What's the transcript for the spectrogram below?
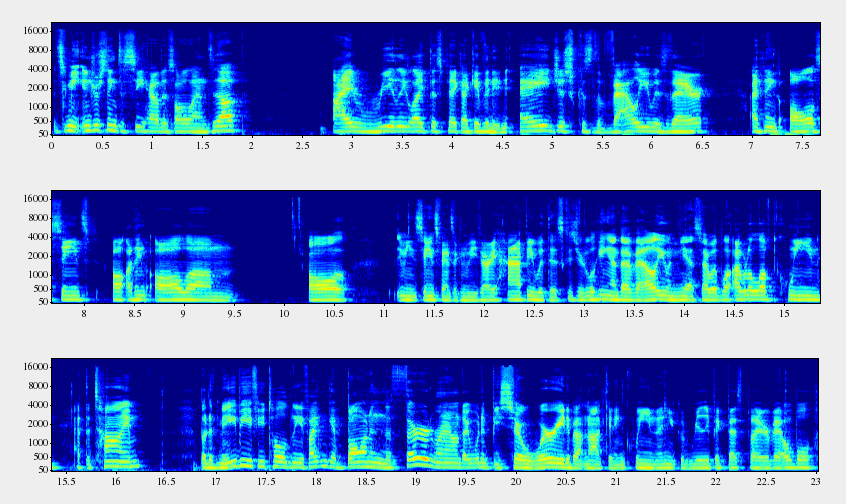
It's gonna be interesting to see how this all ends up. I really like this pick. I give it an A just because the value is there. I think all Saints, all, I think all um, all I mean Saints fans are gonna be very happy with this because you're looking at that value. And yes, I would I would have loved Queen at the time. But if maybe if you told me if I can get Baun in the third round, I wouldn't be so worried about not getting Queen. Then you could really pick best player available.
